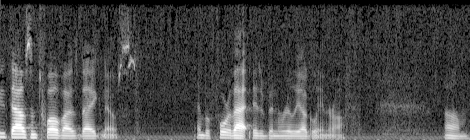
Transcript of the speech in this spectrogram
2012, I was diagnosed. And before that, it had been really ugly and rough. Um,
